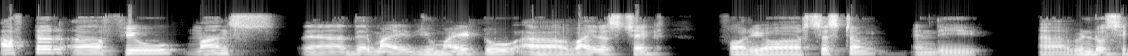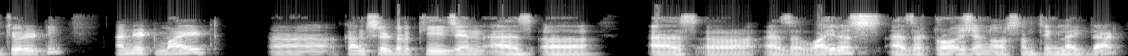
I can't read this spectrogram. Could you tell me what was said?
After a few months uh, there might you might do a virus check for your system in the uh, windows security and it might uh, consider keygen as a as a, as a virus as a trojan or something like that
